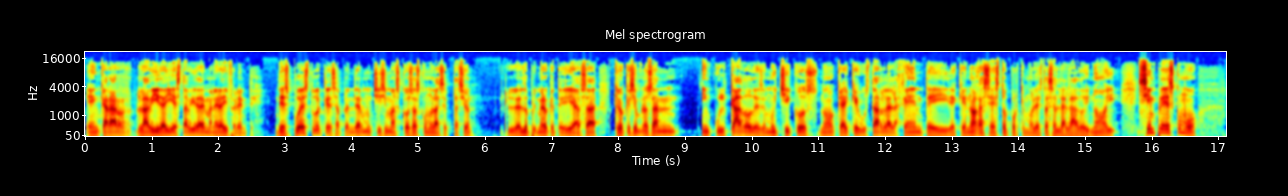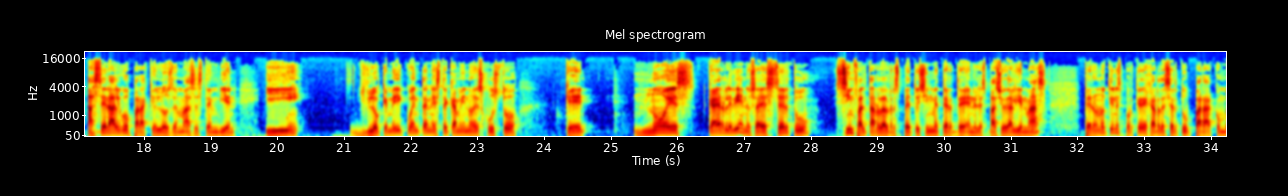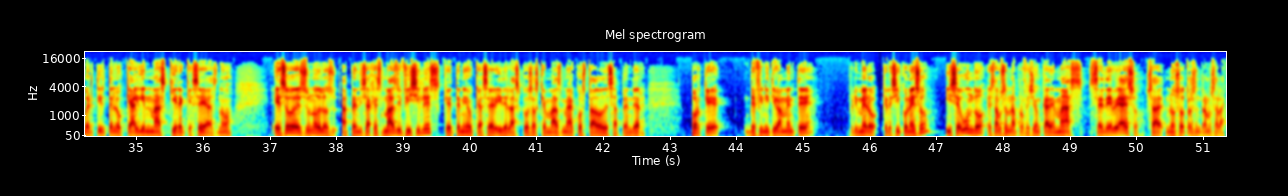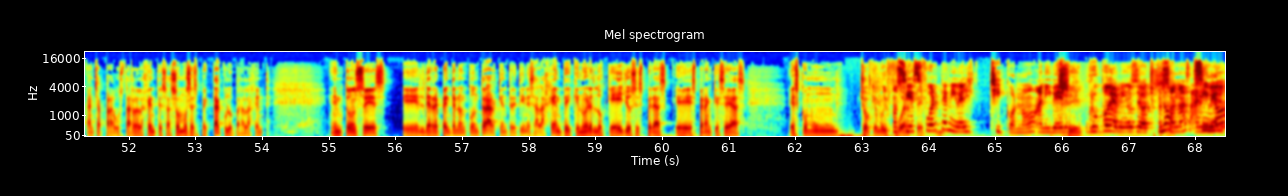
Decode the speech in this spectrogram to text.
encarar la vida y esta vida de manera diferente. Después tuve que desaprender muchísimas cosas como la aceptación. Es lo primero que te diría. O sea, creo que siempre nos han inculcado desde muy chicos, ¿no? Que hay que gustarle a la gente y de que no hagas esto porque molestas al de al lado y no. Y siempre es como hacer algo para que los demás estén bien. Y lo que me di cuenta en este camino es justo que no es caerle bien, o sea, es ser tú sin faltarle al respeto y sin meterte en el espacio de alguien más, pero no tienes por qué dejar de ser tú para convertirte en lo que alguien más quiere que seas, ¿no? Eso es uno de los aprendizajes más difíciles que he tenido que hacer y de las cosas que más me ha costado desaprender, porque definitivamente, primero, crecí con eso y segundo, estamos en una profesión que además se debe a eso. O sea, nosotros entramos a la cancha para gustarle a la gente, o sea, somos espectáculo para la gente. Entonces, el de repente no encontrar que entretienes a la gente y que no eres lo que ellos esperas, eh, esperan que seas, es como un choque muy fuerte. No, sí es fuerte a nivel chico, ¿no? A nivel grupo de amigos de ocho personas, a nivel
